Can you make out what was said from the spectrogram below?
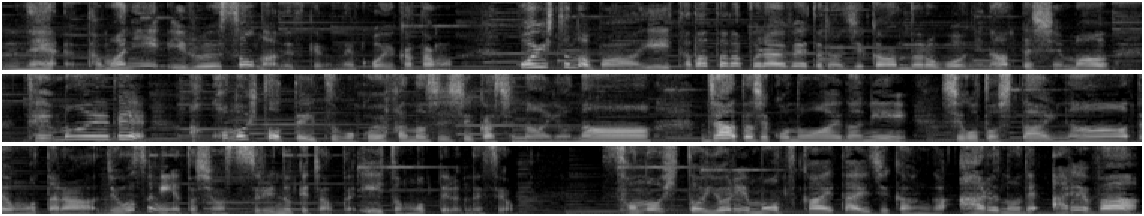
ねたまにいるそうなんですけどねこういう方も。こういう人の場合ただただプライベートでは時間泥棒になってしまう手前であこの人っていつもこういう話しかしないよなじゃあ私この間に仕事したいなって思ったら上手に私はすり抜けちゃっていいと思ってるんですよ。その人よりも使いたい時間があるのであれば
